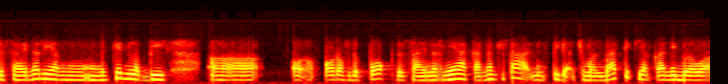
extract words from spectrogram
desainer-desainer yang mungkin lebih uh, out of the box desainernya. Karena kita tidak cuma batik yang akan dibawa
